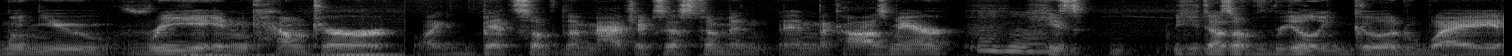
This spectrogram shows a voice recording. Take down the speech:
when you re-encounter like bits of the magic system in in the Cosmere. Mm-hmm. He's he does a really good way.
